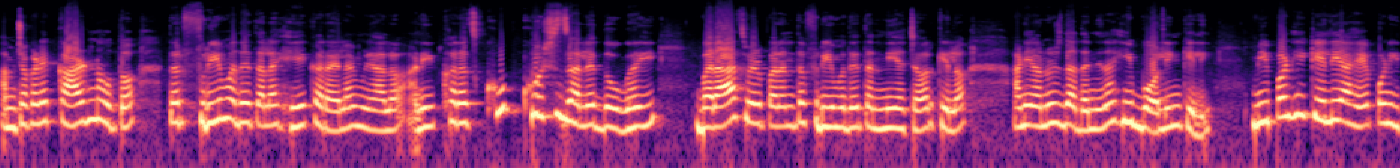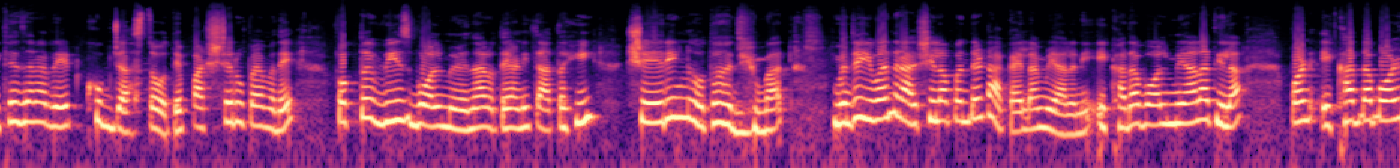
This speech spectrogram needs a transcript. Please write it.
आमच्याकडे कार्ड नव्हतं तर फ्रीमध्ये त्याला हे करायला मिळालं आणि खरंच खूप खुश झाले दोघंही. बराच वेळपर्यंत फ्रीमध्ये त्यांनी याच्यावर केलं आणि अनुज दादांनी ना ही बॉलिंग केली. मी पण ही केली आहे पण इथे जरा रेट खूप जास्त होते. पाचशे रुपयामध्ये फक्त वीस बॉल मिळणार होते आणि त्यातही शेअरिंग नव्हतं अजिबात. म्हणजे इवन राशीला पण ते टाकायला मिळालं नाही. एखादा बॉल मिळाला तिला पण एखादा बॉल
